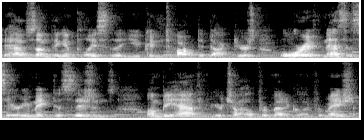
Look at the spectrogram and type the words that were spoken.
to have something in place so that you can talk to doctors or, if necessary, make decisions on behalf of your child for medical information.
